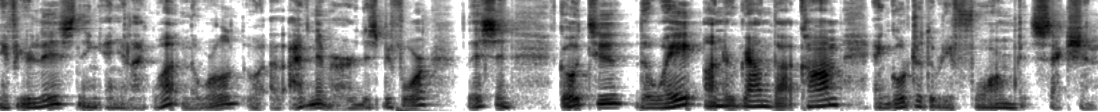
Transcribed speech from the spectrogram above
If you're listening and you're like, what in the world? I've never heard this before. Listen, go to thewayunderground.com and go to the Reformed section.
